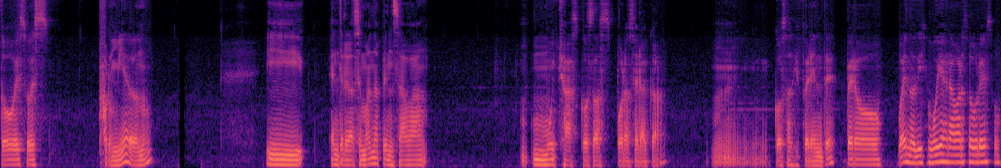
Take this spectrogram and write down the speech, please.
todo eso es por miedo, ¿no? Y entre la semana pensaba muchas cosas por hacer acá, mm, cosas diferentes, pero bueno, dije voy a grabar sobre eso,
